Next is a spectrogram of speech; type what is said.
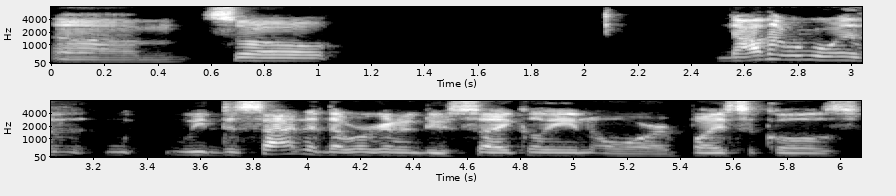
Um, so now that we're with, we decided that we're going to do cycling or bicycles.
